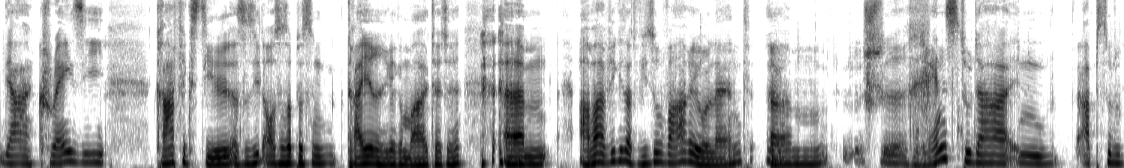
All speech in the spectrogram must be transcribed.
ja, crazy Grafikstil. Also sieht aus, als ob das ein Dreijähriger gemalt hätte. ähm, aber wie gesagt, wie so Wario Land, ähm, rennst du da in absolut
